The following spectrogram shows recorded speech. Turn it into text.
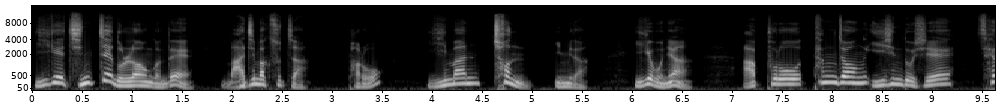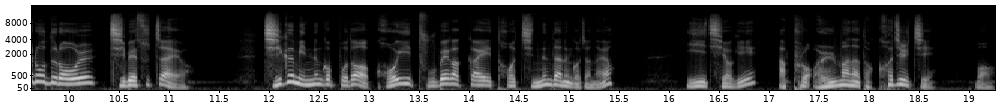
이게 진짜 놀라운 건데 마지막 숫자 바로 2만 1000입니다. 이게 뭐냐? 앞으로 탕정 이신도시에 새로 들어올 집의 숫자예요. 지금 있는 것보다 거의 두 배 가까이 더 짓는다는 거잖아요. 이 지역이 앞으로 얼마나 더 커질지 뭐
